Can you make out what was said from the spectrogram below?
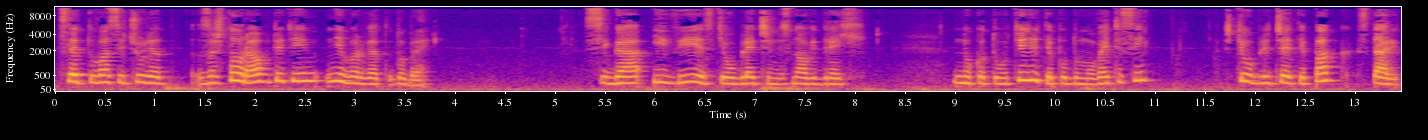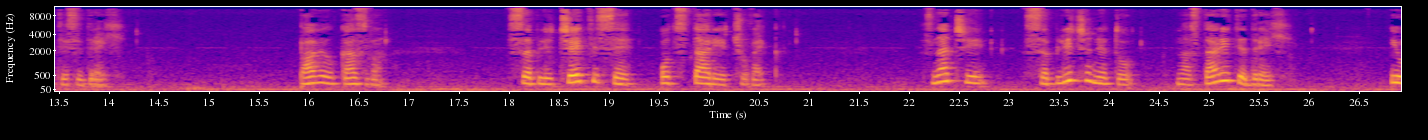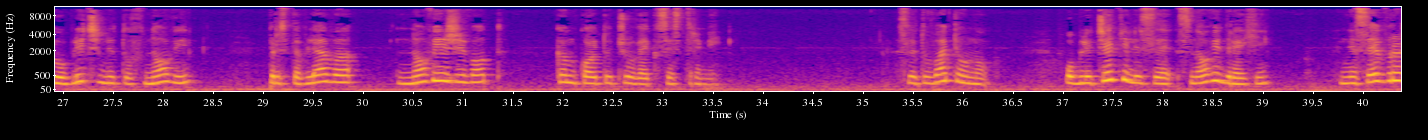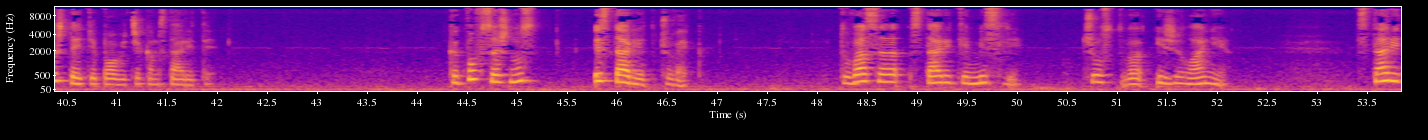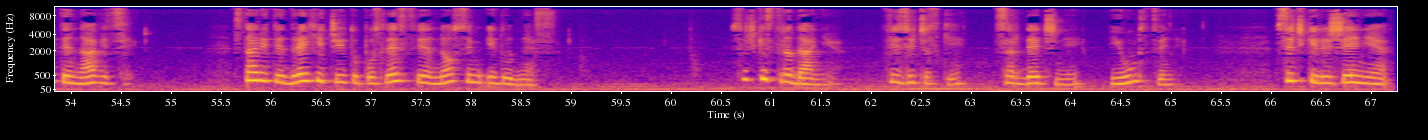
След това се чудят, защо работите им не вървят добре. Сега и вие сте облечени с нови дрехи но като отидете по домовете си, ще обличете пак старите си дрехи. Павел казва Събличете се от стария човек. Значи, събличането на старите дрехи и обличането в нови представлява новия живот, към който човек се стреми. Следователно, Облечете ли се с нови дрехи, не се връщайте повече към старите. Какво всъщност е старият човек? Това са старите мисли, чувства и желания. Старите навици, старите дрехи, чието последствия носим и до днес. Всички страдания, физически, сърдечни и умствени, всички лишения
